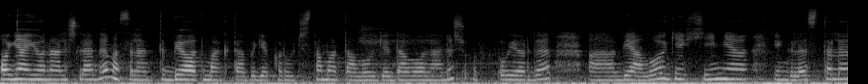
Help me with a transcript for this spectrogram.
Qolgan yo'nalishlarda masalan tibbiyot maktabiga kiruvchi stomatologiya davolanish u yerda biologiya ximiya ingliz tili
